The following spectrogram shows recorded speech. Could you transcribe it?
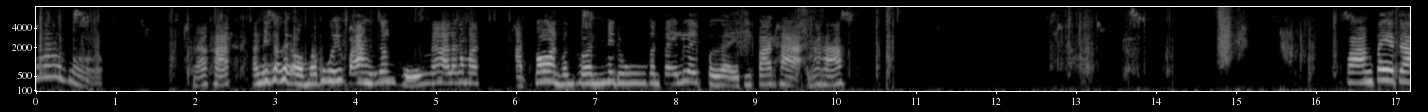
บ้าบอนะคะ อันนี้ก็เลยออกมาพูดให้ฟังเรื่องถุงนะคะ แล้วก็มา อัดก้อนเพลินๆให้ดูกันไปเรื่อยเปื่อยตีปาถะนะคะ ฟางเต้จะ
